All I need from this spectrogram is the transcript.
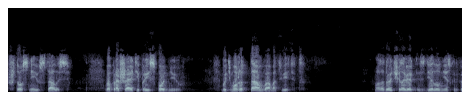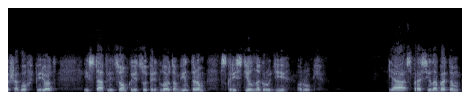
что с ней усталось. Вопрошайте преисподнюю. Быть может, там вам ответит». Молодой человек сделал несколько шагов вперед и, став лицом к лицу перед лордом Винтером, скрестил на груди руки. «Я спросил об этом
